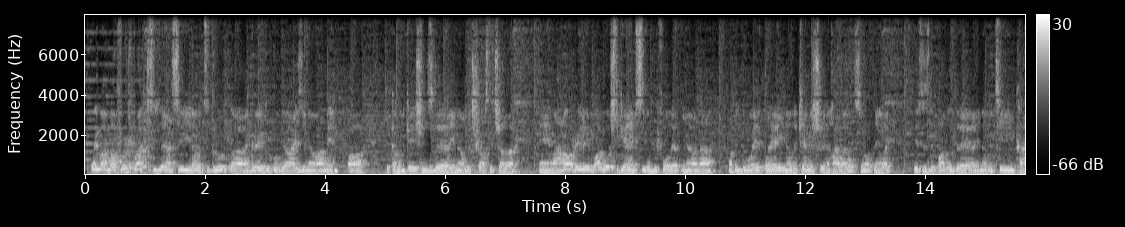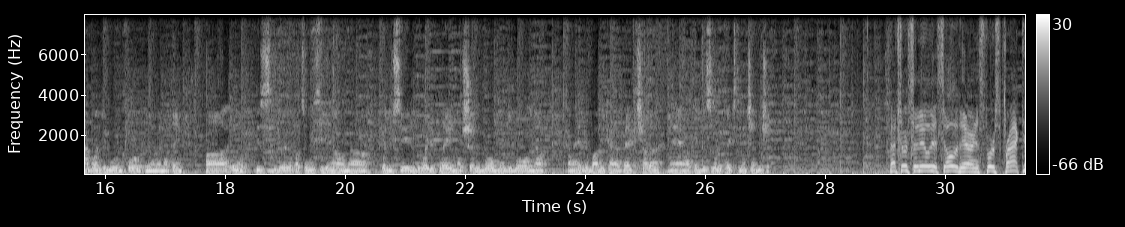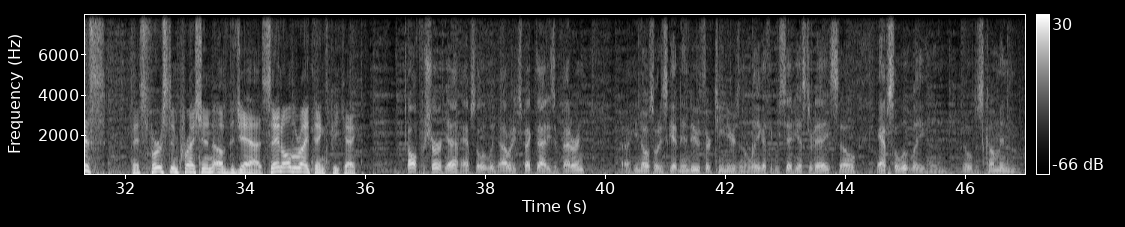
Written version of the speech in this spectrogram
When my, my first practice today, I see, you know, it's a group, uh, great group of guys, you know, I mean, uh, the communication is there, you know, they trust each other. And I really, I watched the games even before that, you know, and uh, I think the way they play, you know, the chemistry at a high level. So I think like this is the part of the, you know, the team kind of when we're moving forward, you know, and I think, uh, you know, this is the great opportunity, you know, and uh, when you see the way they play, you know, share the ball, move the ball, you know, kind of everybody kind of back each other, and I think this is what it takes to win championship. That's Ersan over there in his first practice and his first impression of the Jazz. Saying all the right things, PK. Oh, for sure. Yeah, absolutely. I would expect that. He's a veteran. Uh, he knows what he's getting into. 13 years in the league, I think we said yesterday. So, absolutely. And he'll just come and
